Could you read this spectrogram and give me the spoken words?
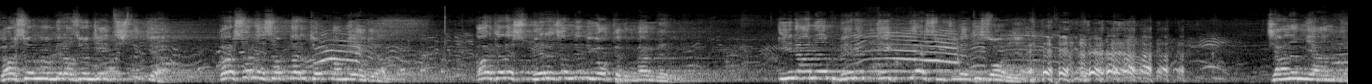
garsonla biraz önce yetiştik ya. Garson hesapları toplamaya geldi. Arkadaş vereceğim dedi yok dedim ben veririm. İnanın benim ek ders ücreti zor ya. Canım yandı.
